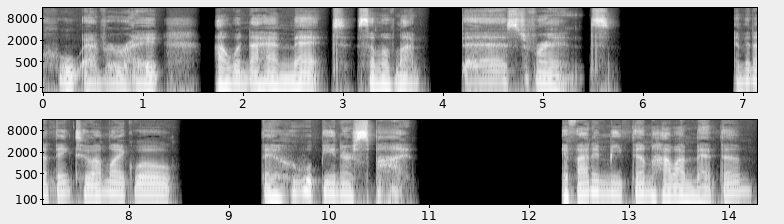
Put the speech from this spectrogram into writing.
whoever, right? I would not have met some of my best friends. And then I think too, I'm like, well, then who will be in their spot? If I didn't meet them how I met them,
